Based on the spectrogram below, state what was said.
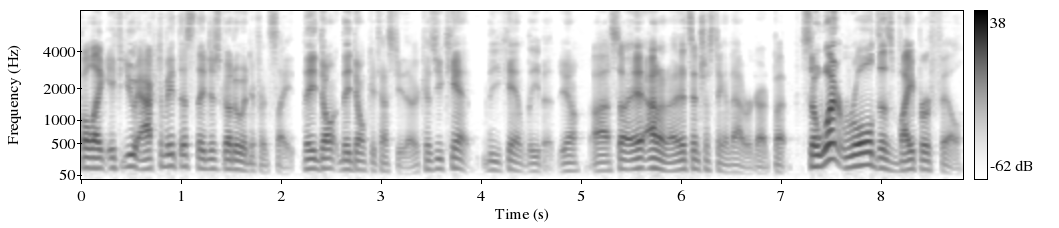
But like if you activate this, they just go to a different site. They don't they don't contest you there because you can't you can't leave it. You know. Uh, so it, I don't know. It's interesting in that regard. But so what role does Viper fill?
